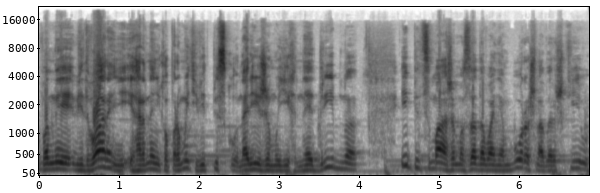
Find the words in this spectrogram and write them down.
вони відварені і гарненько промиті від піску. Наріжемо їх не дрібно і підсмажимо з додаванням борошна, вершків,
